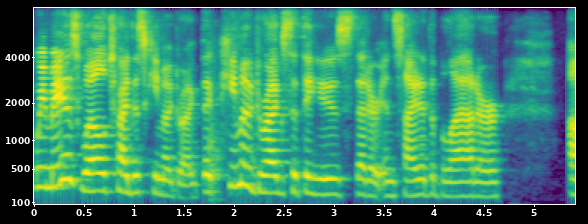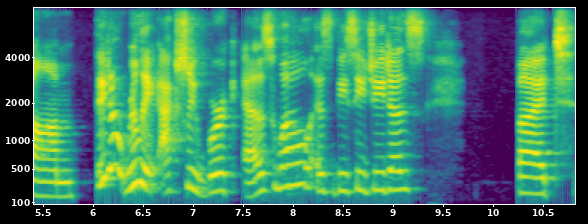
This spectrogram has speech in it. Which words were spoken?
we may as well try this chemo drug. The chemo drugs that they use that are inside of the bladder, um, they don't really actually work as well as BCG does, but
